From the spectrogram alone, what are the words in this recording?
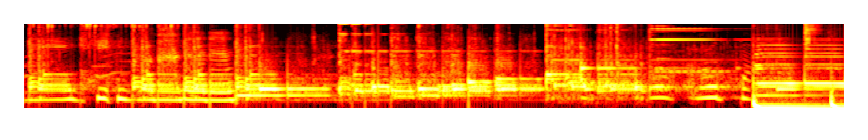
呵呵呵。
